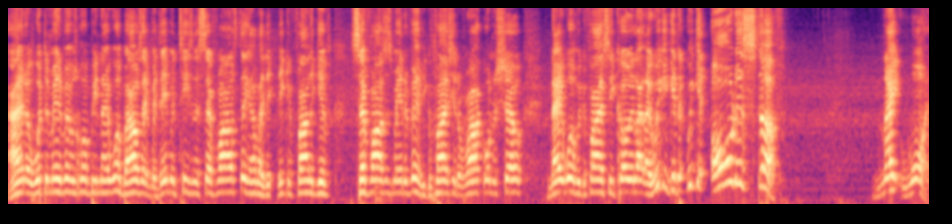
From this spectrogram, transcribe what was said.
I didn't know what the main event was going to be night one, but I was like, but they've been teasing the Seth Rollins thing. I'm like, they, they can finally give Seth Rollins his main event. You can finally see The Rock on the show. Night one, we can finally see Cody. Like, like we can get the, we get all this stuff. Night one.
